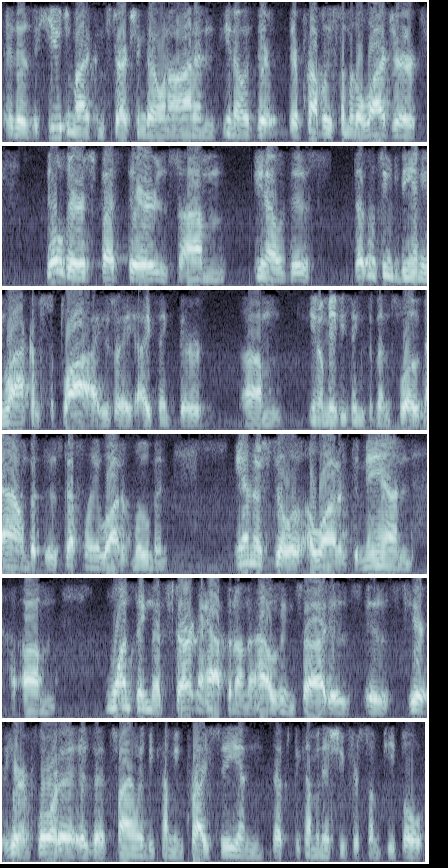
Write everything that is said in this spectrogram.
there's a huge amount of construction going on, and you know, they're they're probably some of the larger builders, but there's um, you know, there's doesn't seem to be any lack of supplies. I, I think there, um, you know, maybe things have been slowed down, but there's definitely a lot of movement, and there's still a lot of demand. Um, one thing that's starting to happen on the housing side is is here here in Florida is that it's finally becoming pricey, and that's become an issue for some people.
